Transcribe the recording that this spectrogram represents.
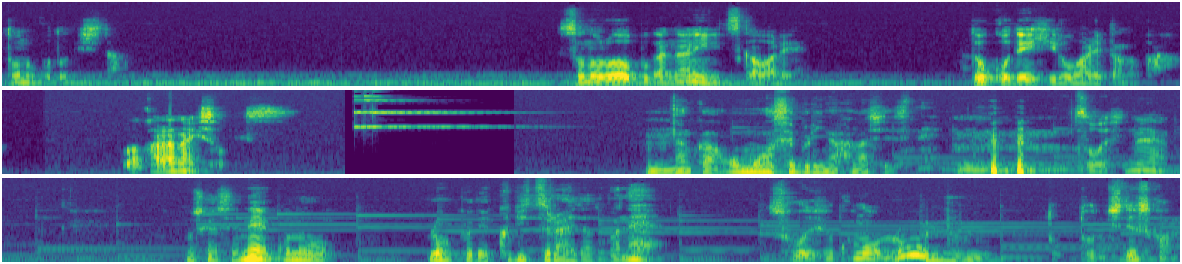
とのことでした。そのロープが何に使われ、どこで拾われたのか、わからないそうです。うん、なんか思わせぶりな話ですね。うーん、そうですね。もしかしてね、このロープで首つられたとかね。そうですね。このロープ、ど、どっちですかね？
